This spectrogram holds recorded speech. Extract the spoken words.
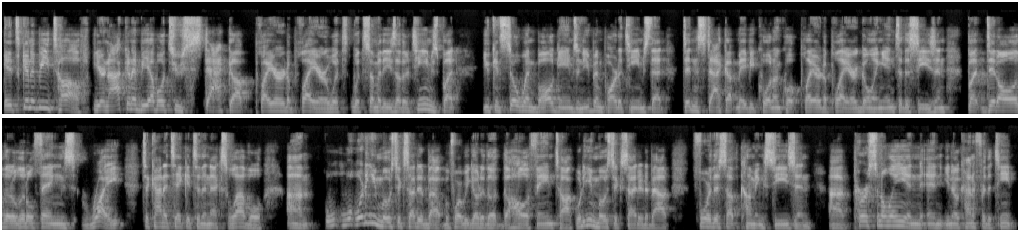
it's going to be tough. You're not going to be able to stack up player to player with with some of these other teams, but you can still win ball games. And you've been part of teams that didn't stack up maybe quote unquote player to player going into the season, but did all of their little things right to kind of take it to the next level. Um, what are you most excited about before we go to the, the Hall of Fame talk? What are you most excited about for this upcoming season, uh, personally and and you know kind of for the team?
